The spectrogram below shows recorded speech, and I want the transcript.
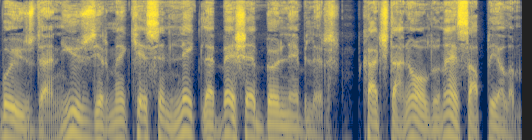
Bu yüzden 120 kesinlikle 5'e bölünebilir. Kaç tane olduğunu hesaplayalım.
